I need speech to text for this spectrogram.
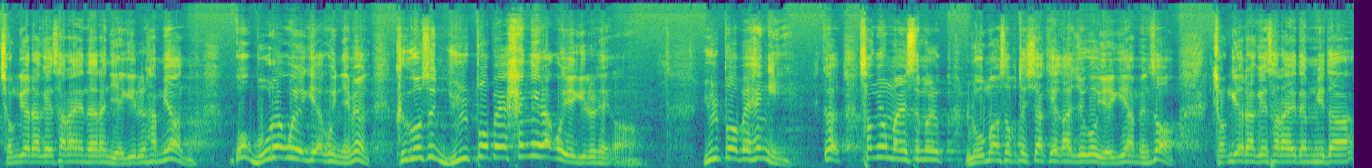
정결하게 살아야 된다는 얘기를 하면 꼭 뭐라고 얘기하고 있냐면 그것은 율법의 행위라고 얘기를 해요. 율법의 행위. 그러니까 성경 말씀을 로마서부터 시작해가지고 얘기하면서 정결하게 살아야 됩니다.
